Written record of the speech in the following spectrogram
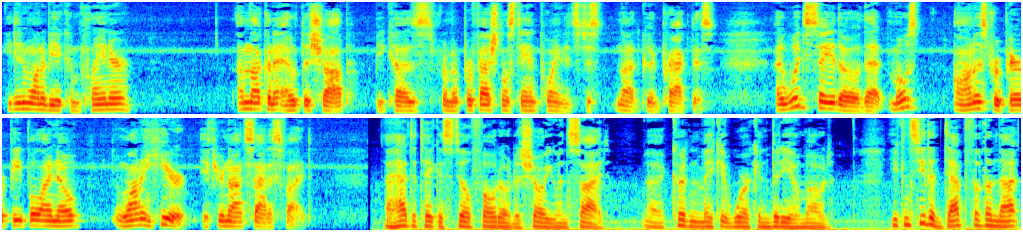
He didn't want to be a complainer. I'm not going to out the shop because, from a professional standpoint, it's just not good practice. I would say, though, that most honest repair people I know want to hear if you're not satisfied. I had to take a still photo to show you inside. I couldn't make it work in video mode. You can see the depth of the nut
